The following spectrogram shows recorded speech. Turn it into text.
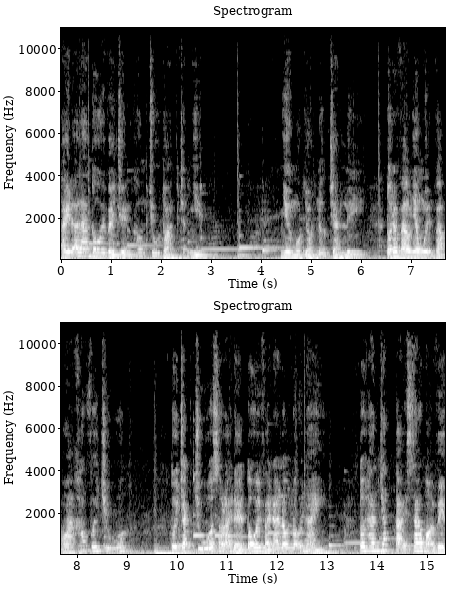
thầy đã la tôi về chuyện không chu toàn trách nhiệm. Như một giọt nước tràn ly, tôi đã vào nhà nguyện và òa khóc với chúa. Tôi trách chúa sao lại để tôi phải ra nông nỗi này? Tôi than trách tại sao mọi việc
